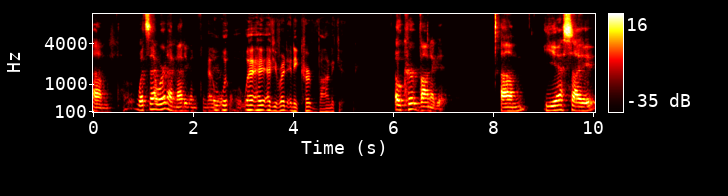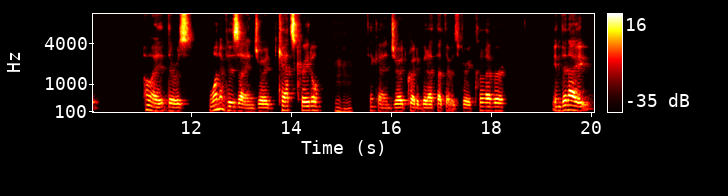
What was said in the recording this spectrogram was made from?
um, what's that word? I'm not even Uh, familiar with. w- have have you read any Kurt Vonnegut? Oh, Kurt Vonnegut. Um, yes, I. Oh, I there was one of his I enjoyed, Cat's Cradle. Mm-hmm. I think I enjoyed quite a bit. I thought that was very clever. And then I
